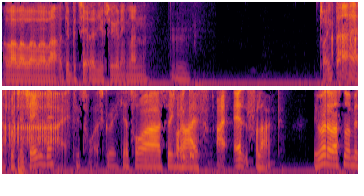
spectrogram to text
og la la la la la, og det betaler de jo sikkert en eller anden. Mm. Tror ikke, der er potentiale i det? Nej, det tror jeg sgu ikke. Jeg tror, Second Tror Life er alt for langt. I øvrigt er der også noget med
